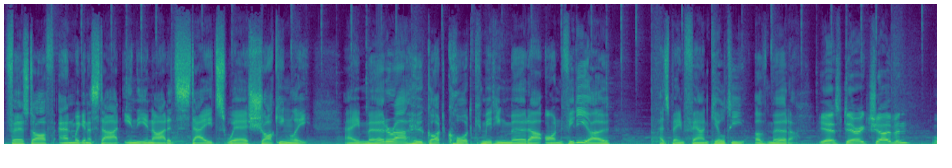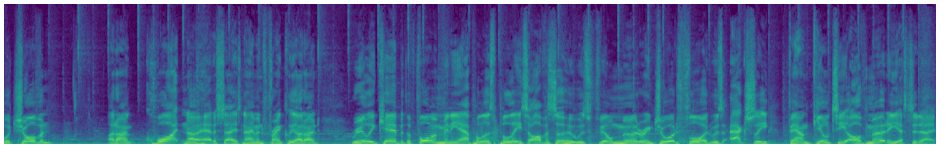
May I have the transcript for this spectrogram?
First off, and we're going to start in the United States, where shockingly, a murderer who got caught committing murder on video has been found guilty of murder. Yes, Derek Chauvin, or Chauvin. I don't quite know how to say his name, and frankly, I don't really care. But the former Minneapolis police officer who was filmed murdering George Floyd was actually found guilty of murder yesterday.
